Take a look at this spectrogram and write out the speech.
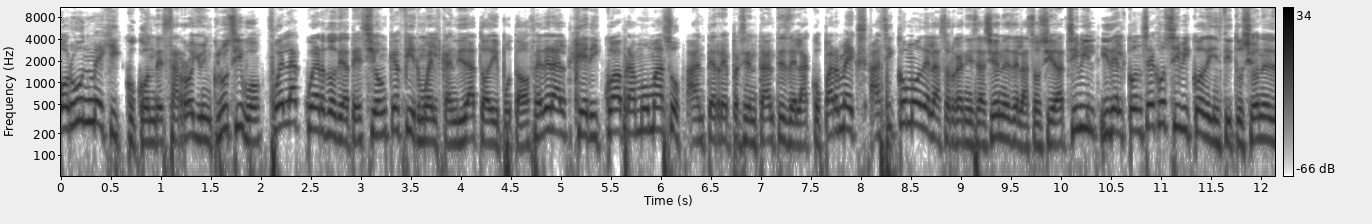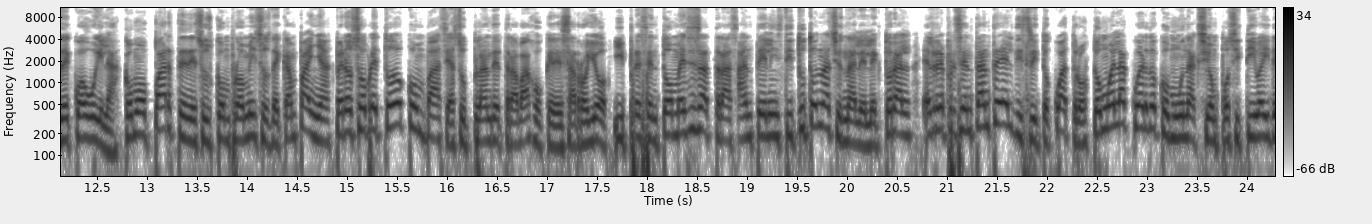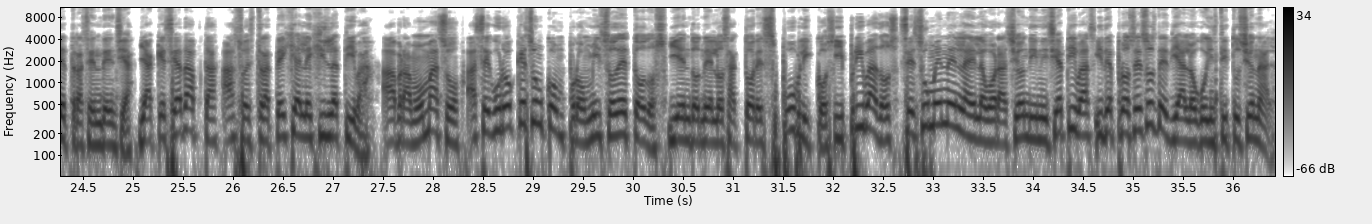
por un México con desarrollo inclusivo fue el acuerdo de adhesión que firmó el candidato a diputado federal Jericó Abramo Mazo ante representantes de la Coparmex, así como de las organizaciones de la sociedad civil y del Consejo Cívico de Instituciones de Coahuila, como parte de sus compromisos de campaña, pero sobre todo con base a su plan de trabajo que desarrolló y presentó meses atrás ante el Instituto Nacional Electoral, el representante del Distrito 4 tomó el acuerdo como una acción positiva y de trascendencia, ya que se adapta a su estrategia legislativa. Abramo Mazo aseguró que es un compromiso de todos y en donde los actores públicos y privados se sumen en la elaboración de iniciativas y de procesos de diálogo institucional.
